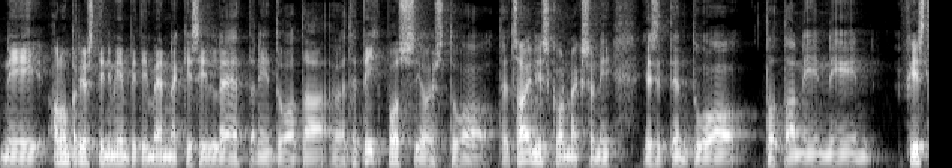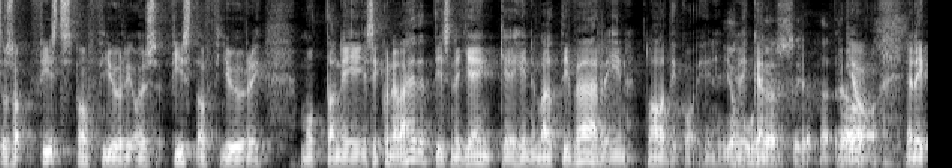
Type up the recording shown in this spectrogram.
niin alun perin nimen piti mennäkin silleen, että niin tuota, The Big Boss olisi tuo The Chinese Connectioni ja sitten tuo tota niin, niin Fist of, Fists of Fury olisi Fist of Fury, mutta niin, sitten kun ne lähetettiin sinne jenkkeihin, ne laitettiin väärin laatikoihin. Joku Elikkä, tössi, jota, joo. joo. eli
